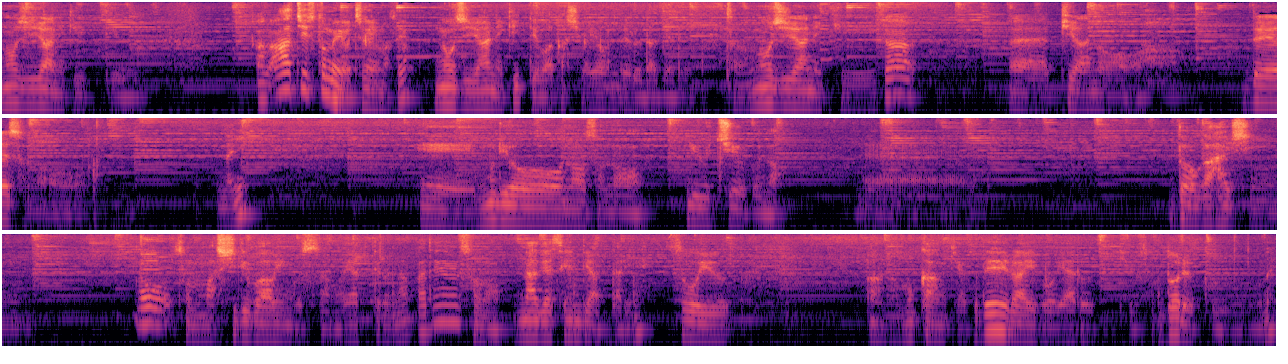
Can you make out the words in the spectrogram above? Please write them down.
ノジー兄貴っていうあのアーティスト名は違いますよ。ノジー兄貴って私が呼んでるだけでそのノジー兄貴が、えー、ピアノでその何？えー、無料のその YouTube の、えー、動画配信をその、まあ、シルバーウィングスさんがやってる中でその投げ銭であったりねそういうあの無観客でライブをやるっていうその努力をね、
